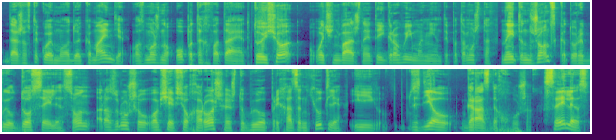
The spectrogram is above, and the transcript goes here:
даже в такой молодой команде, возможно, опыта хватает. То еще очень важно, это игровые моменты, потому что Нейтан Джонс, который был до Сейлес, он разрушил вообще все хорошее, что было при Хазенхютле, и сделал гораздо хуже. Сейлес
